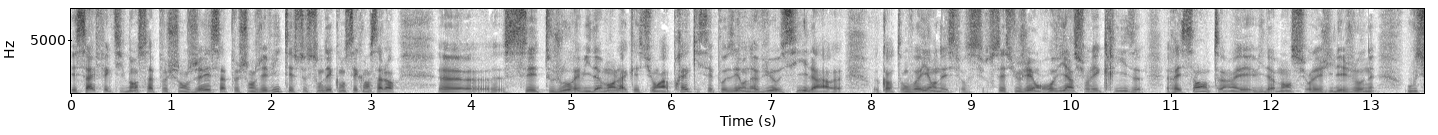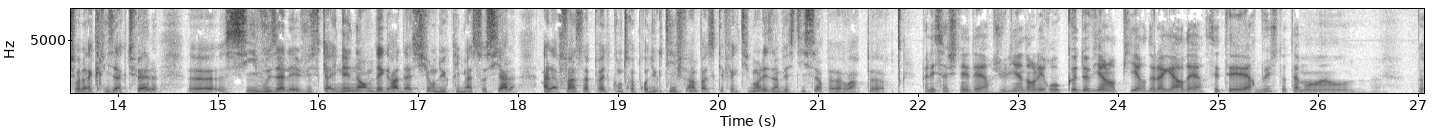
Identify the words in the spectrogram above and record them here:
Et ça, effectivement, ça peut changer, ça peut changer vite, et ce sont des conséquences. Alors, euh, c'est toujours évidemment la question après qui s'est posée. On a vu aussi là, euh, quand on voyait, on est sur, sur ces sujets, on revient sur les crises récentes, hein, et évidemment sur les gilets jaunes ou sur la crise actuelle. Euh, si vous allez jusqu'à une énorme dégradation du climat social, à la fin, ça peut être contre-productif, hein, parce qu'effectivement, les investisseurs peuvent avoir peur. Vanessa Schneider, Julien dans l'Hérault. Que devient l'empire de Lagardère? C'était Airbus notamment. hein. Euh,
